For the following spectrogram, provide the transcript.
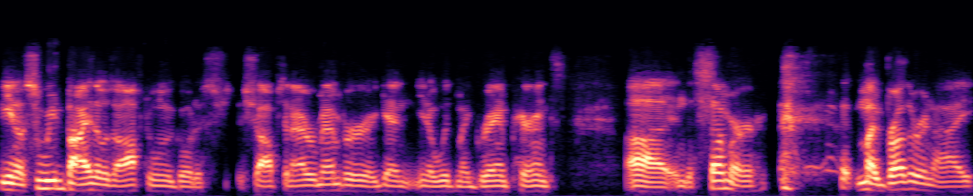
you know, so we'd buy those often when we go to sh- shops. And I remember, again, you know, with my grandparents uh, in the summer, my brother and I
